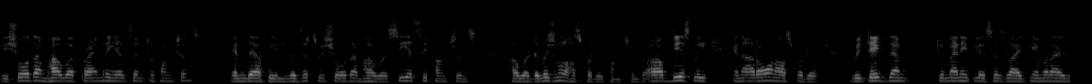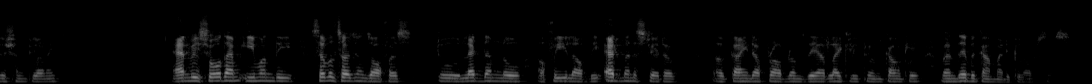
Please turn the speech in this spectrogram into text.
We show them how a primary health center functions. In their field visits, we show them how a CSC functions, how a divisional hospital functions. Obviously, in our own hospital, we take them to many places like immunization clinic, and we show them even the civil surgeon's office to let them know a feel of the administrative uh, kind of problems they are likely to encounter when they become medical officers.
